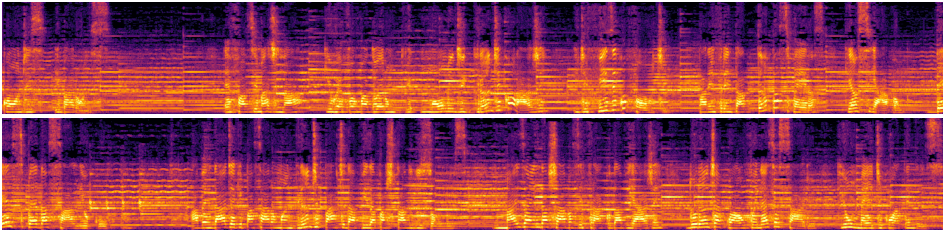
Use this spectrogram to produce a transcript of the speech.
condes e barões. É fácil imaginar que o reformador era um, um homem de grande coragem e de físico forte para enfrentar tantas feras que ansiavam despedaçar-lhe o corpo. A verdade é que passaram uma grande parte da vida afastado dos homens, e mais ainda achava-se fraco da viagem, durante a qual foi necessário que um médico o atendesse.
